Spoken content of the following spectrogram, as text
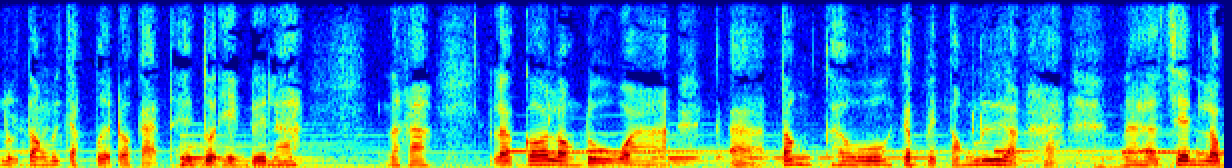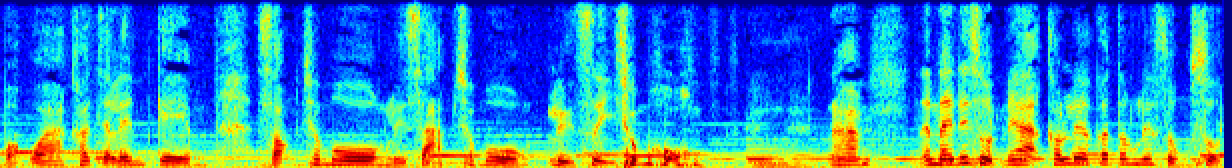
หนูต้องรู้จักเปิดโอกาสให้ตัวเองด้วยนะนะคะแล้วก็ลองดูว่าอ่าต้องเขาจำเป็นต้องเลือกค่ะนะคะเช่นเราบอกว่าเขาจะเล่นเกม 2 ชั่วโมง หรือ 3 ชั่วโมง หรือ 4 ชั่วโมงอืมนะคะในที่สุดเนี่ยเขาเลือกก็ต้องเลือกสูงสุด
